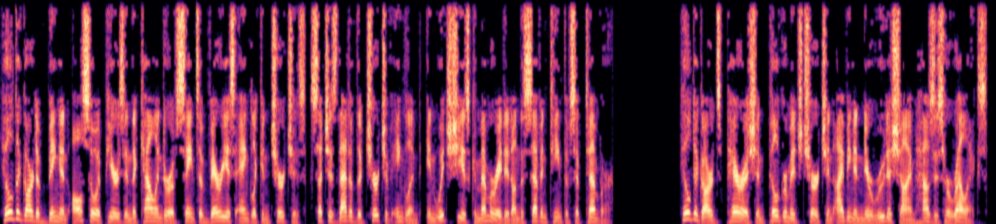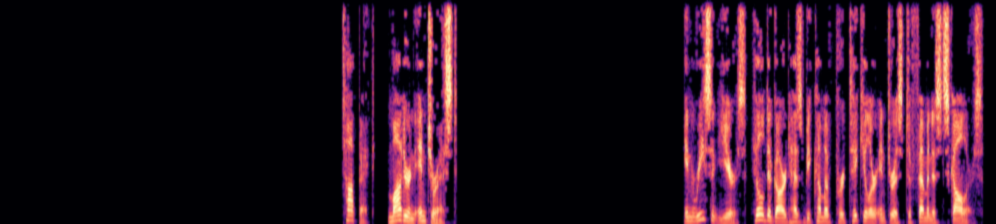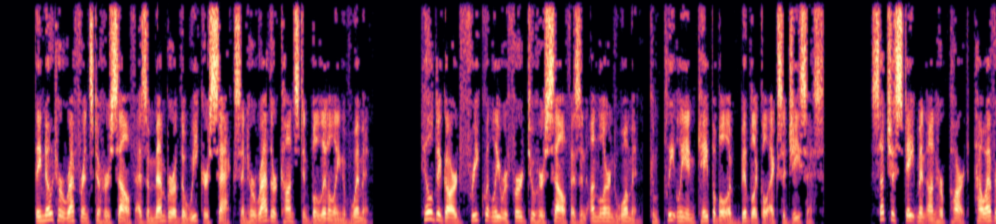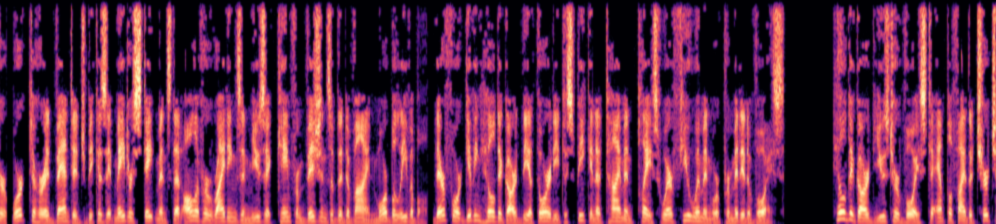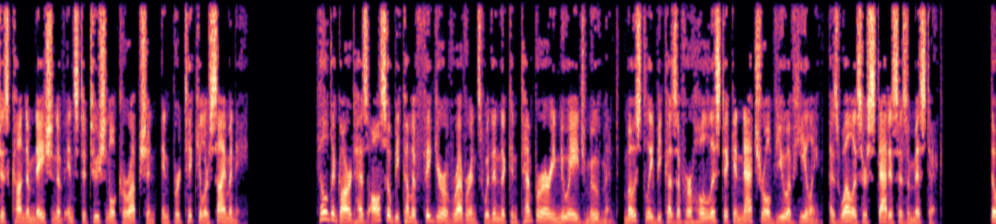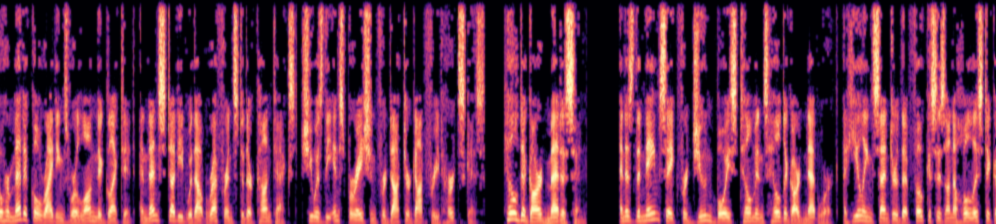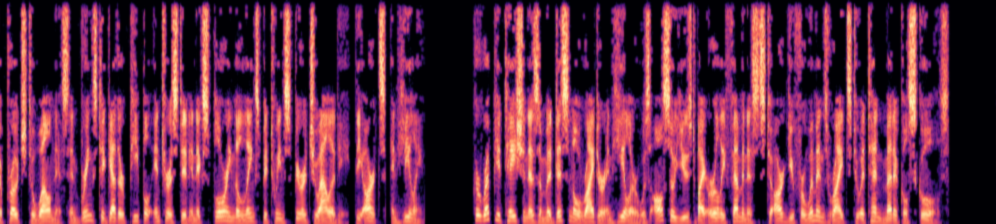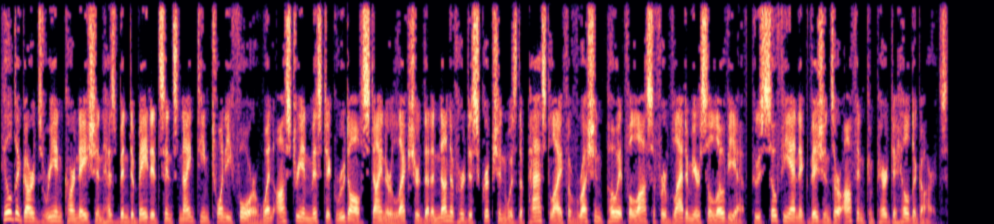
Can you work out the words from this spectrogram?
Hildegard of Bingen also appears in the calendar of saints of various Anglican churches, such as that of the Church of England, in which she is commemorated on 17 September. Hildegard's parish and pilgrimage church in Eibingen near Rudesheim houses her relics. Modern interest In recent years, Hildegard has become of particular interest to feminist scholars. They note her reference to herself as a member of the weaker sex and her rather constant belittling of women. Hildegard frequently referred to herself as an unlearned woman, completely incapable of biblical exegesis. Such a statement on her part, however, worked to her advantage because it made her statements that all of her writings and music came from visions of the divine more believable, therefore giving Hildegard the authority to speak in a time and place where few women were permitted a voice. Hildegard used her voice to amplify the Church's condemnation of institutional corruption, in particular simony. Hildegard has also become a figure of reverence within the contemporary New Age movement, mostly because of her holistic and natural view of healing, as well as her status as a mystic. Though her medical writings were long neglected, and then studied without reference to their context, she was the inspiration for Dr. Gottfried Hertzka's Hildegard medicine, and is the namesake for June Boyce Tillman's Hildegard Network, a healing center that focuses on a holistic approach to wellness and brings together people interested in exploring the links between spirituality, the arts, and healing. Her reputation as a medicinal writer and healer was also used by early feminists to argue for women's rights to attend medical schools. Hildegard's reincarnation has been debated since 1924 when Austrian mystic Rudolf Steiner lectured that a nun of her description was the past life of Russian poet-philosopher Vladimir Soloviev, whose Sophianic visions are often compared to Hildegard's.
